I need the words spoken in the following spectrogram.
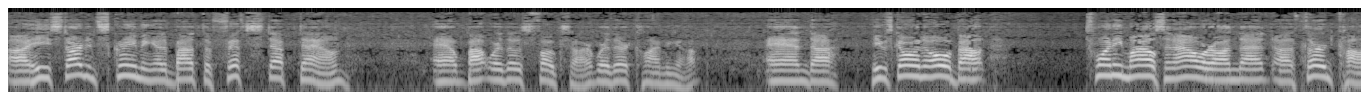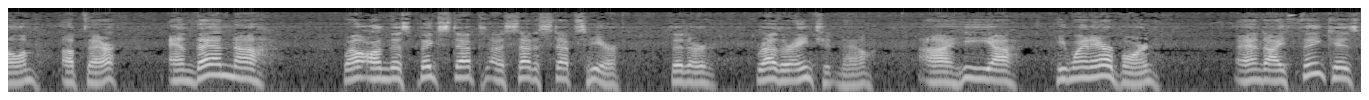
Uh, he started screaming at about the fifth step down, about where those folks are, where they're climbing up. And uh, he was going, oh, about 20 miles an hour on that uh, third column up there. And then, uh, well, on this big step, set of steps here that are rather ancient now, he, he went airborne and I think his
